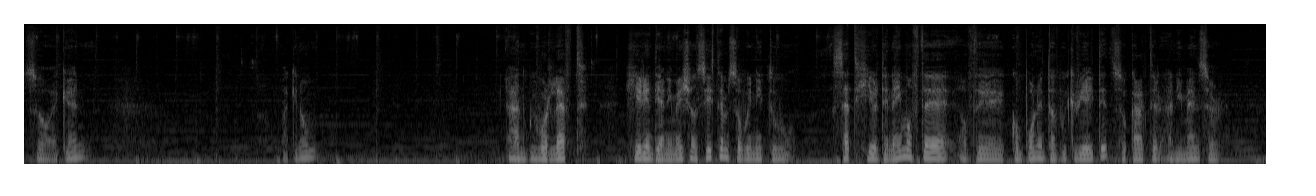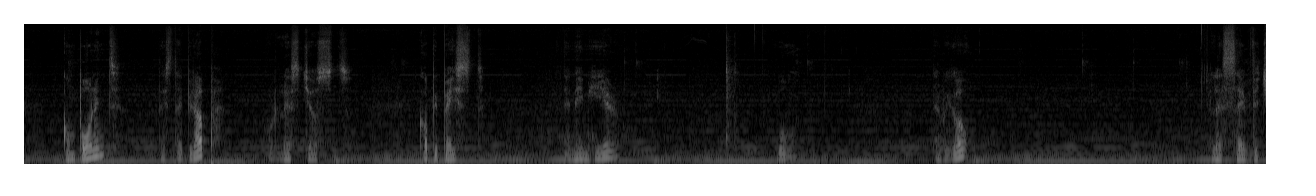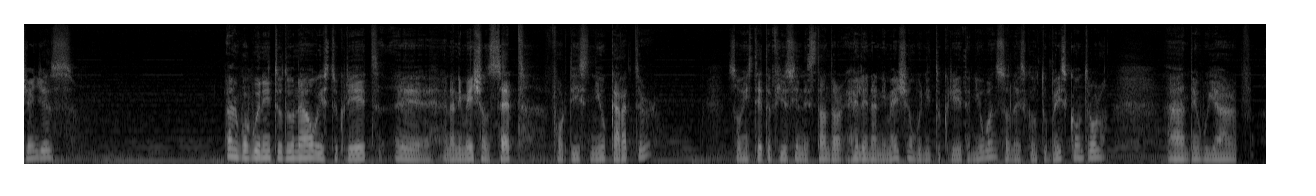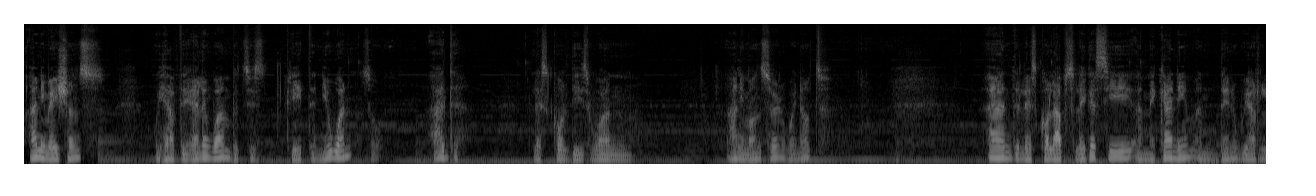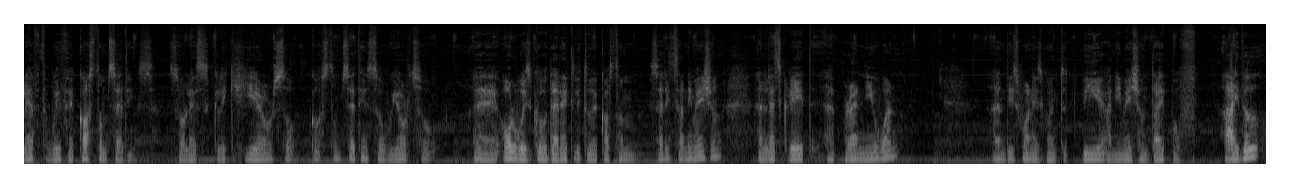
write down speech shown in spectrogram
So again on and we were left here in the animation system so we need to set here the name of the of the component that we created. So character animancer component. Let's type it up or let's just copy paste the name here. Boom. There we go. Let's save the changes. And what we need to do now is to create a, an animation set for this new character So instead of using the standard Ellen animation, we need to create a new one. So let's go to base control and then we have animations. We have the Ellen one, but just create a new one. So add, let's call this one Animancer, why not? And let's collapse legacy and Mecanim and then we are left with the custom settings. So let's click here also custom settings so we also uh, always go directly to the custom settings animation and let's create a brand new one. And this one is going to be animation type of idle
